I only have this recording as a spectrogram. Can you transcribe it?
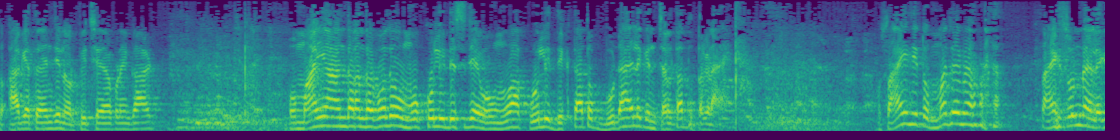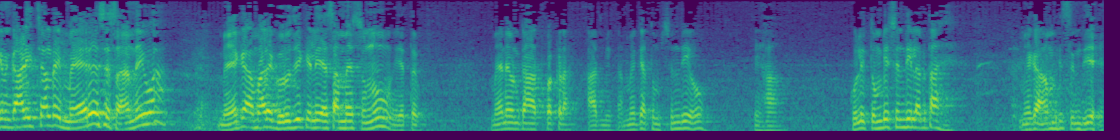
तो आगे तो इंजन और पीछे अपने गार्ड वो माइया अंदर अंदर बोले वो मुँह कूली डिस जाए, वो मुआ कूली दिखता तो बूढ़ा है, लेकिन चलता तो तगड़ा है। वो साई जी तो मज़े में अपना साई सुन रहे लेकिन गाड़ी चल रही, मेरे से सहन नहीं हुआ। मैं क्या हमारे गुरुजी के लिए ऐसा मैं सुनू? ये तो मैंने उनका हाथ पकड़ा, आदमी का। मैं क्या तुम सिंधी हो? हाँ। कुली तुम भी सिंधी लगता है? मैं क्या हम भी सिंधी है।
